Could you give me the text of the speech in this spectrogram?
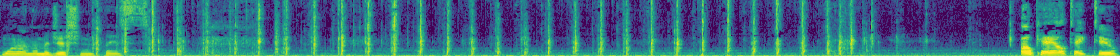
One on the magician, please. Okay, I'll take two.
